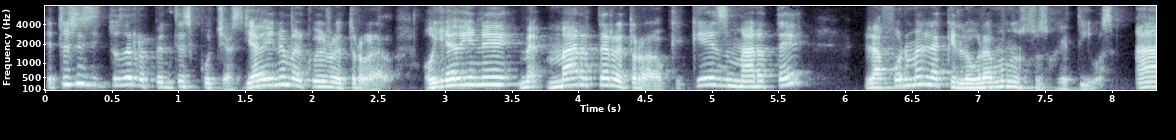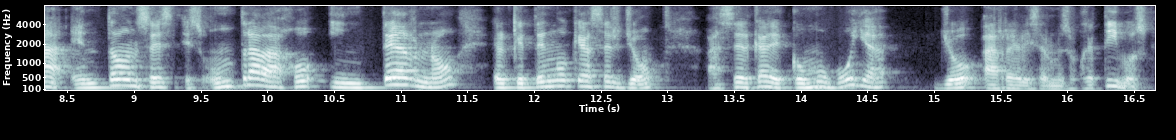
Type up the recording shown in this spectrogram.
Entonces, si tú de repente escuchas, ya viene Mercurio retrógrado o ya viene Marte retrógrado, ¿qué es Marte? La forma en la que logramos nuestros objetivos. Ah, entonces es un trabajo interno el que tengo que hacer yo acerca de cómo voy a yo a realizar mis objetivos.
